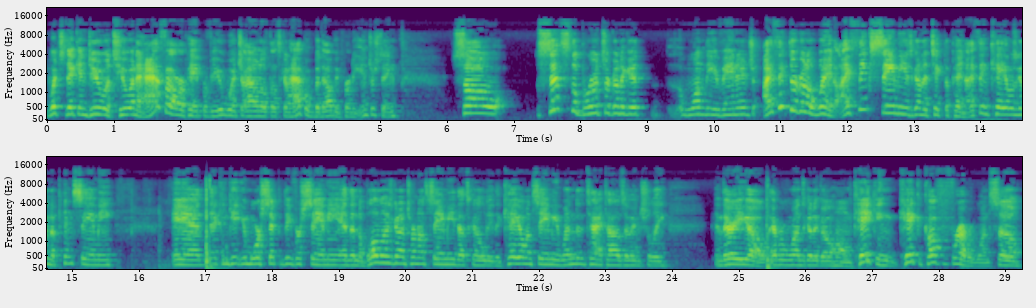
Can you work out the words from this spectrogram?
Which they can do a two and a half hour pay-per-view, which I don't know if that's going to happen, but that'll be pretty interesting. So, since the Brutes are going to get won the advantage. I think they're going to win. I think Sami is going to take the pin. I think KO is going to pin Sami. And that can get you more sympathy for Sami. And then the Bloodline is going to turn on Sami. That's going to lead the KO and Sami win the tag titles eventually. And there you go. Everyone's going to go home. Cake and cake and coffee for everyone. So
